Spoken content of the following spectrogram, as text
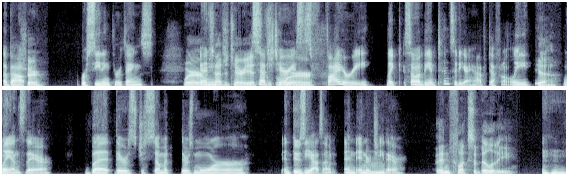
about sure proceeding through things. where And sagittarius Sagittarius is more, is fiery. Like some of the intensity I have definitely yeah lands there, but there's just so much, there's more enthusiasm and energy Mhm. there. and flexibility Mm-hmm.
